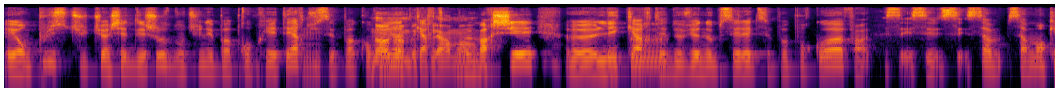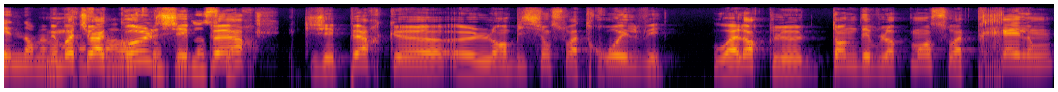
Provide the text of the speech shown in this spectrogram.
Et en plus, tu, tu achètes des choses dont tu n'es pas propriétaire, tu Mm. sais pas combien il y non, a de mais cartes sur clairement. le marché, euh, les cartes Mm. elles deviennent obsolètes, c'est pas pourquoi. Enfin, c'est, c'est- c'est- ça, ça manque énormément. Mais de moi, tu vois, transparence dans- j'ai dans ce- peur, j'ai peur que euh, l'ambition soit trop élevée. Ou alors que le temps de développement soit très long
